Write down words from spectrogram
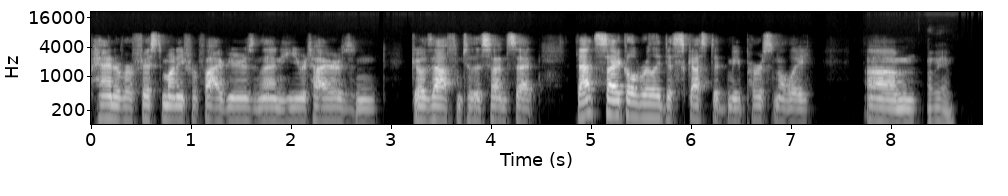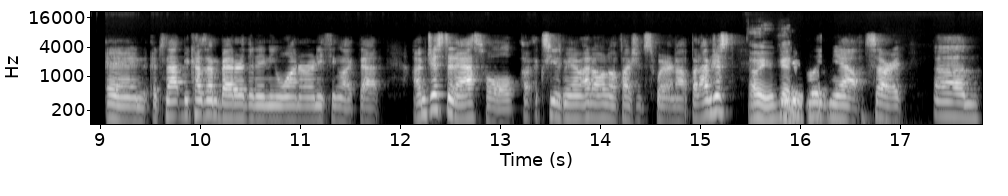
hand over fist money for five years, and then he retires and goes off into the sunset. That cycle really disgusted me personally. Um, Okay. and it's not because I'm better than anyone or anything like that. I'm just an asshole. Uh, Excuse me. I don't know if I should swear or not, but I'm just Oh, you're you good. can bleep me out. Sorry. Um,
